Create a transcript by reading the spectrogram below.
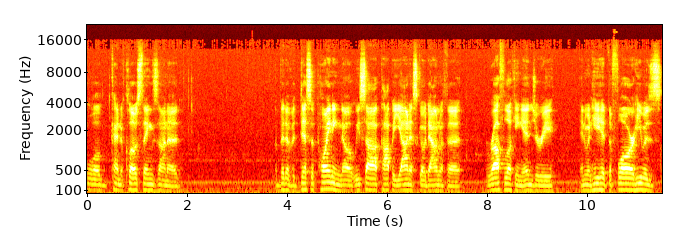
we'll kind of close things on a a bit of a disappointing note. We saw Papagiannis go down with a rough-looking injury, and when he hit the floor, he was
